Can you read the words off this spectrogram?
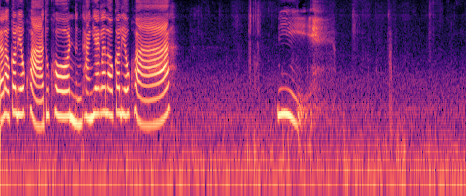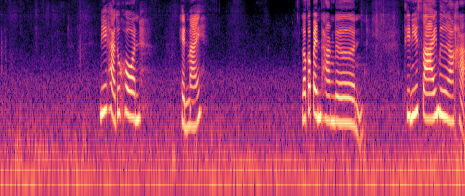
แล้วเราก็เลี้ยวขวาทุกคนถึงทางแยกแล้วเราก็เลี้ยวขวา นี่ นี่ค่ะทุกคนเห็นไหม แล้วก็เป็นทางเดิน ทีนี้ซ้ายมือค่ะ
